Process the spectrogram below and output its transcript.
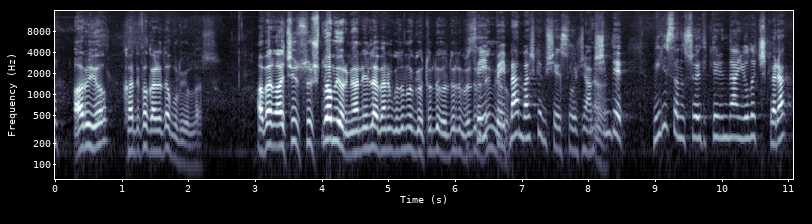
Arıyor. Kadife Kale'de buluyorlar. Ha ben Ayça'yı suçlamıyorum yani illa benim kızımı götürdü öldürdüm öldürdü Seyit demiyorum. Bey ben başka bir şey soracağım. Şimdi Melisa'nın söylediklerinden yola çıkarak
